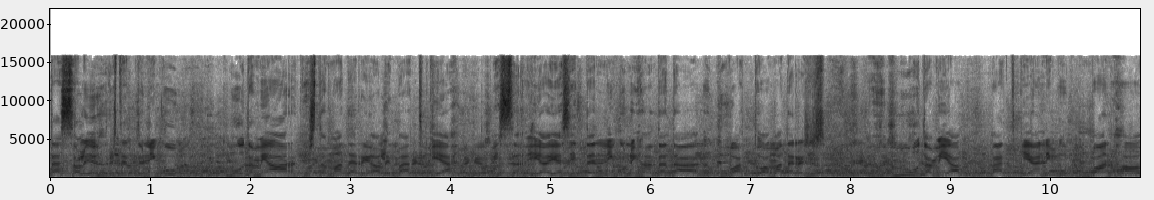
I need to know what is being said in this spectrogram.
tässä oli yhdistetty niin kuin muutamia arkistomateriaalipätkiä missä, ja, ja sitten niin kuin ihan tätä kuvattua materiaalia, siis muutamia pätkiä niin kuin vanhaa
